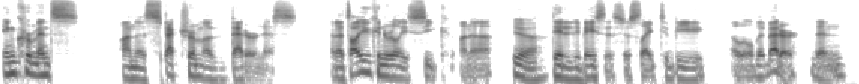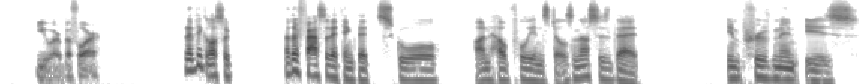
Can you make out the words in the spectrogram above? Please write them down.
increments on a spectrum of betterness. And that's all you can really seek on a yeah. day to day basis, just like to be a little bit better than you were before. And I think also another facet I think that school unhelpfully instills in us is that improvement is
